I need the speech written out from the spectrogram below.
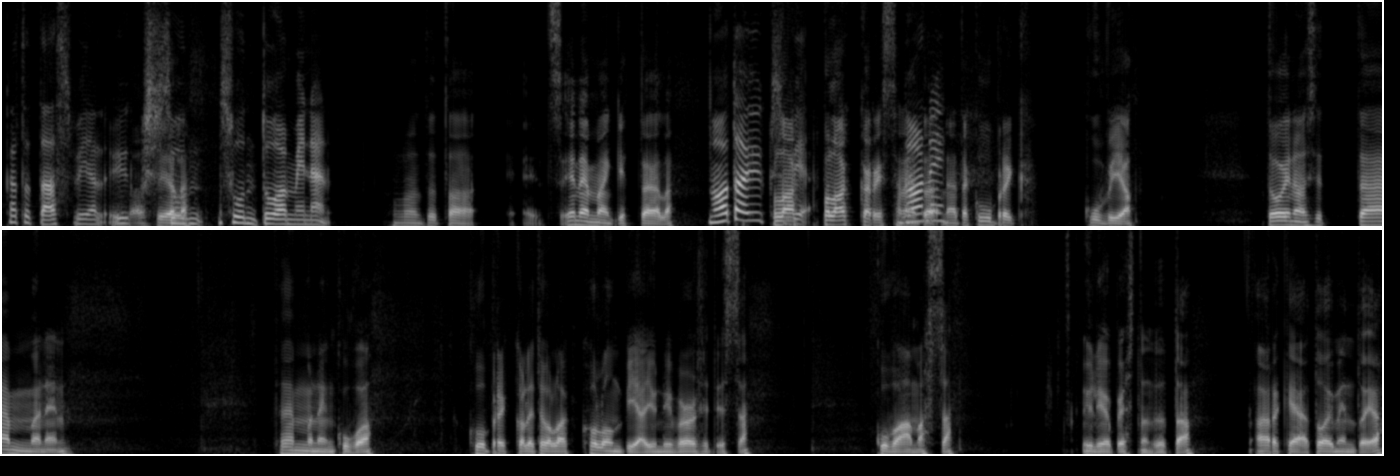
Katsotaan vielä yksi sun, sun tuominen. Mulla on tota, enemmänkin täällä No ota yksi Pla- vielä. plakkarissa No näitä, niin. näitä Kubrick-kuvia. Toinen on sitten tämmöinen, tämmöinen kuva. Kubrick oli tuolla Columbia Universityssä kuvaamassa yliopiston tota, arkea ja toimintoja.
